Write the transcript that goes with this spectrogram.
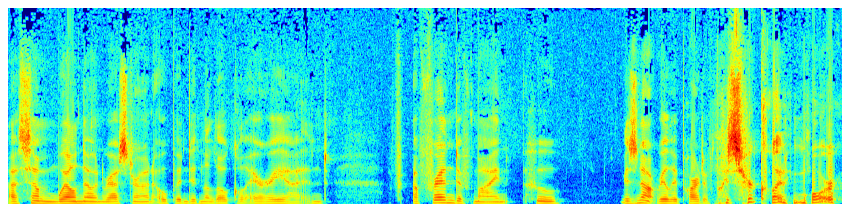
Uh, some well-known restaurant opened in the local area, and a friend of mine who is not really part of my circle anymore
